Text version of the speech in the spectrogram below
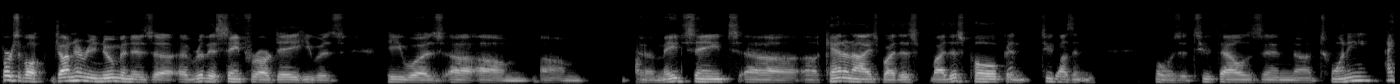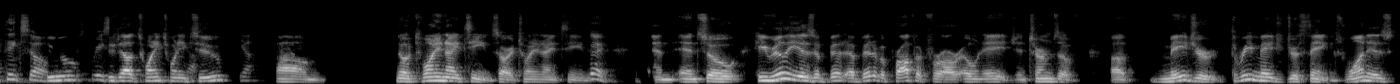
first of all, John Henry Newman is a, a really a saint for our day. He was he was uh, um, um, uh, made saint, uh, uh, canonized by this by this pope in 2000. What was it? 2020. I think so. Two- Just 2020, 22. Yeah. Um, no, 2019. Sorry, 2019. Good. and and so he really is a bit a bit of a prophet for our own age in terms of of major three major things. One is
